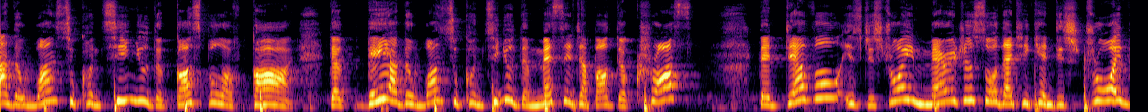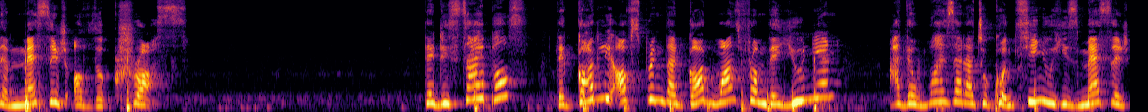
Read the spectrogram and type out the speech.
are the ones to continue the gospel of God. That they are the ones to continue the message about the cross. The devil is destroying marriages so that he can destroy the message of the cross. The disciples, the godly offspring that God wants from the union, are the ones that are to continue his message.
